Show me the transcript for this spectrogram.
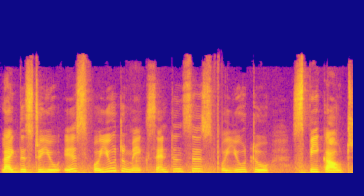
like this to you is for you to make sentences, for you to speak out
